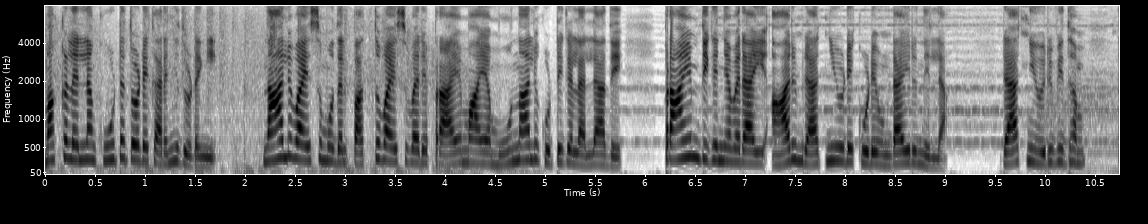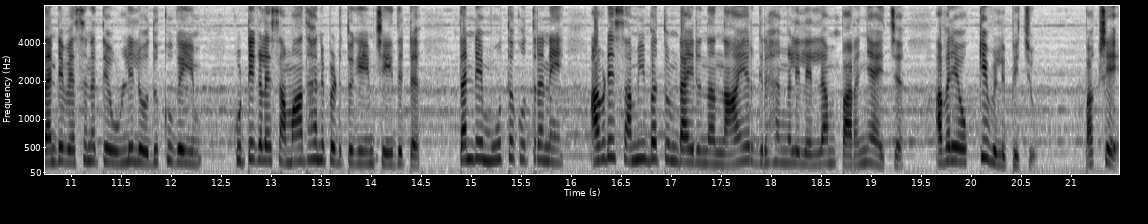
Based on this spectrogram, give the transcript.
മക്കളെല്ലാം കൂട്ടത്തോടെ കരഞ്ഞു തുടങ്ങി. നാലു വയസ്സു മുതൽ പത്തു വയസ്സുവരെ പ്രായമായ മൂന്നാൽ കുട്ടികളല്ലാതെ പ്രായം തികഞ്ഞവരായി ആരും രാജ്ഞിയുടെ കൂടെ ഉണ്ടായിരുന്നില്ല. രാജ്ഞി ഒരുവിധം തന്റെ വ്യസനത്തെ ഉള്ളിൽ ഒതുക്കുകയും കുട്ടികളെ സമാധാനപ്പെടുത്തുകയും ചെയ്തിട്ട് തന്റെ മൂത്തപുത്രനെ അവിടെ സമീപത്തുണ്ടായിരുന്ന നായർ ഗ്രഹങ്ങളിലെല്ലാം പറഞ്ഞയച്ച് അവരെ ഒക്കെ വിളിപ്പിച്ചു. പക്ഷേ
